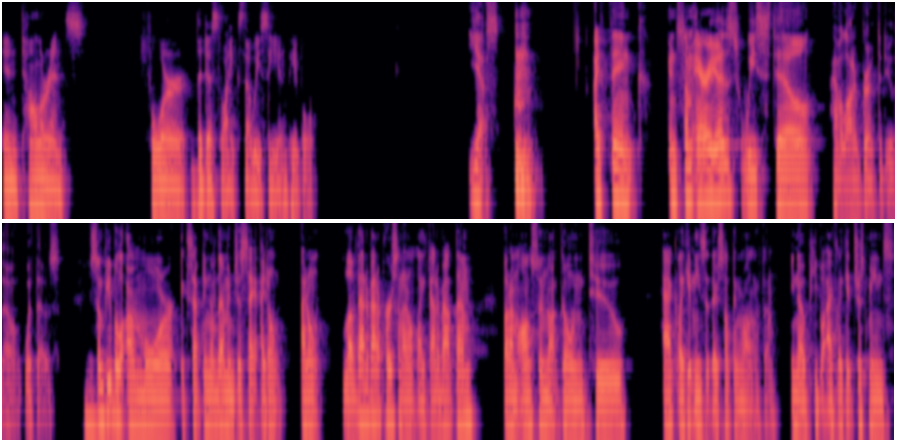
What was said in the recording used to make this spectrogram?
in tolerance for the dislikes that we see in people. Yes. I think in some areas we still have a lot of growth to do though with those. Yeah. Some people are more accepting of them and just say I don't I don't love that about a person, I don't like that about them, but I'm also not going to act like it means that there's something wrong with them. You know, people act like it just means,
